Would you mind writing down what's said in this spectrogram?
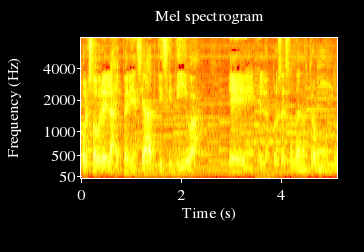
por sobre las experiencias adquisitivas eh, en los procesos de nuestro mundo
